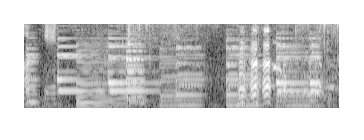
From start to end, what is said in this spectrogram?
오케이.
